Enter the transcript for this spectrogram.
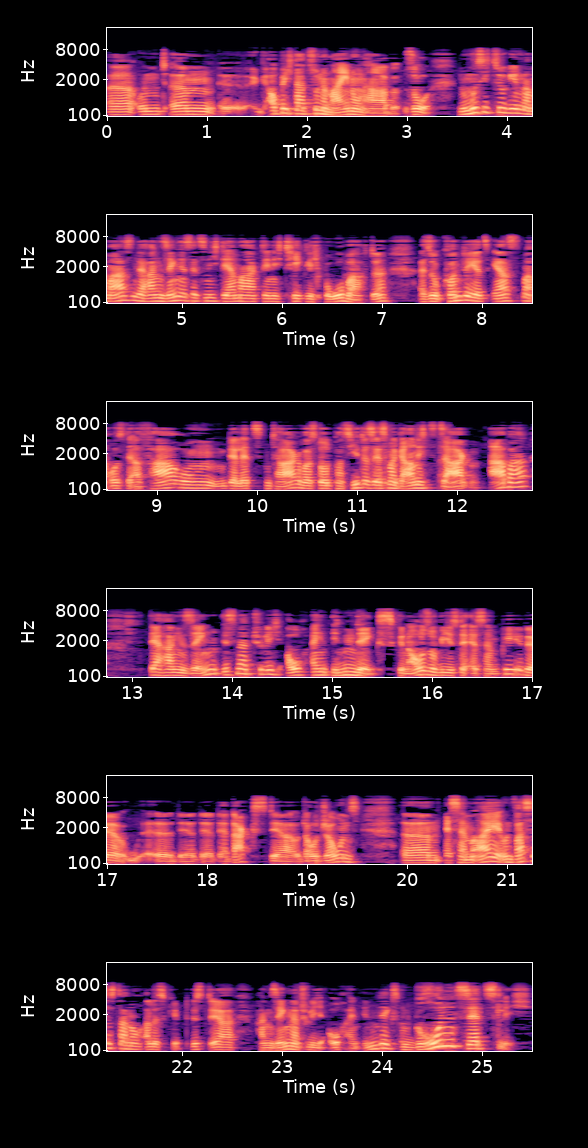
äh, und ähm, äh, ob ich dazu eine Meinung habe. So, nun muss ich zugegebenermaßen, der Hang Seng ist jetzt nicht der Markt, den ich täglich beobachte. Also konnte jetzt erstmal aus der Erfahrung der letzten Tage, was dort passiert ist, erstmal gar nichts sagen. Aber der Hang Seng ist natürlich auch ein Index, genauso wie es der S&P, der, äh, der, der, der DAX, der Dow Jones, ähm, SMI und was es da noch alles gibt, ist der Hang Seng natürlich auch ein Index. Und grundsätzlich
